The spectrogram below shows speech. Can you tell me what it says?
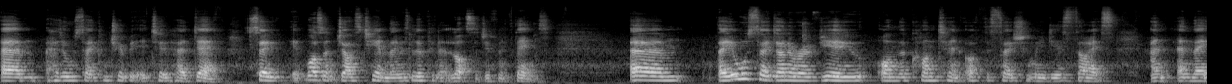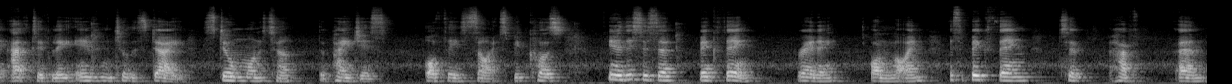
um, had also contributed to her death. So it wasn't just him, they was looking at lots of different things. Um, they also done a review on the content of the social media sites and, and they actively, even until this day, still monitor the pages of these sites because you know this is a big thing really online. It's a big thing to have um,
